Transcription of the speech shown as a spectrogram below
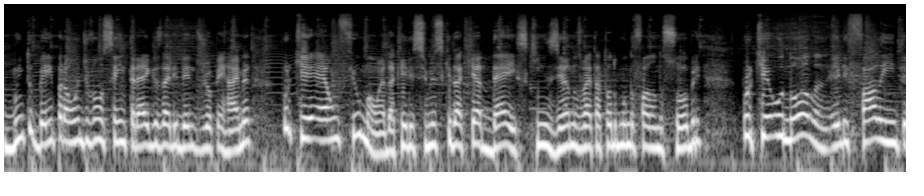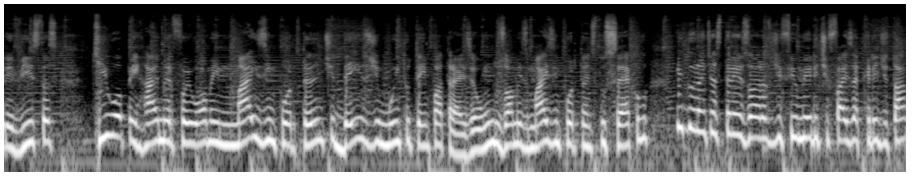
muito bem para onde vão ser entregues ali dentro de Oppenheimer, porque é um filmão, é daqueles filmes que daqui a 10, 15 anos vai estar tá todo mundo falando sobre, porque o Nolan, ele fala em entrevistas que o Oppenheimer foi o homem mais importante desde muito tempo atrás. É um dos homens mais importantes do século e durante as três horas de filme ele te faz acreditar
